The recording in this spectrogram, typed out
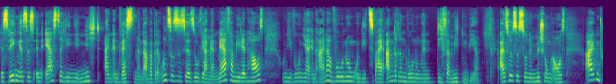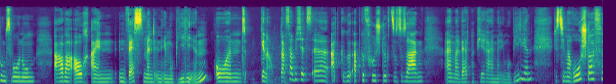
Deswegen ist es in erster Linie nicht ein Investment. Aber bei uns ist es ja so, wir haben ja ein Mehrfamilienhaus und wir wohnen ja in einer Wohnung und die zwei anderen Wohnungen, die vermieten wir. Also ist es so eine Mischung aus Eigentumswohnung, aber auch ein Investment in Immobilien. Und genau, das habe ich jetzt äh, abge abgefrühstückt sozusagen. Einmal Wertpapiere, einmal Immobilien. Das Thema Rohstoffe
